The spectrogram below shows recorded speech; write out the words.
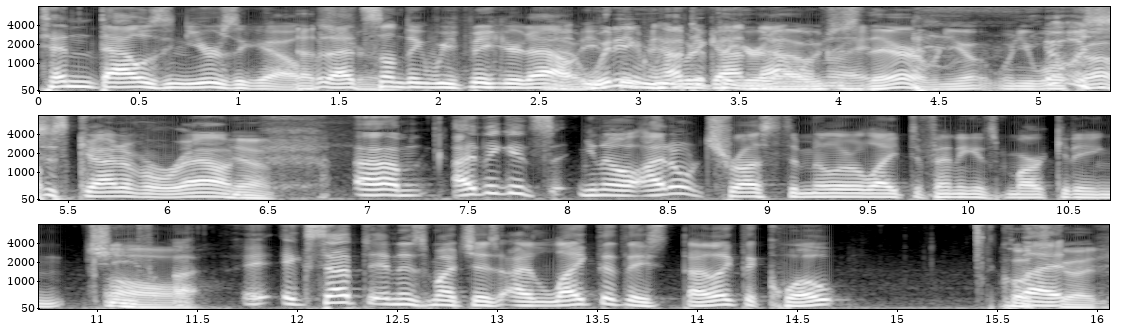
Ten thousand years ago. That's That's, something we figured out. Yeah, we didn't even have to figure it out. It was just there when you when you woke up. it was up. just kind of around. yeah. Um, I think it's you know I don't trust the Miller Lite defending its marketing chief, Oh. uh, except in as much as I like that they I like the quote, Quote's but- good.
